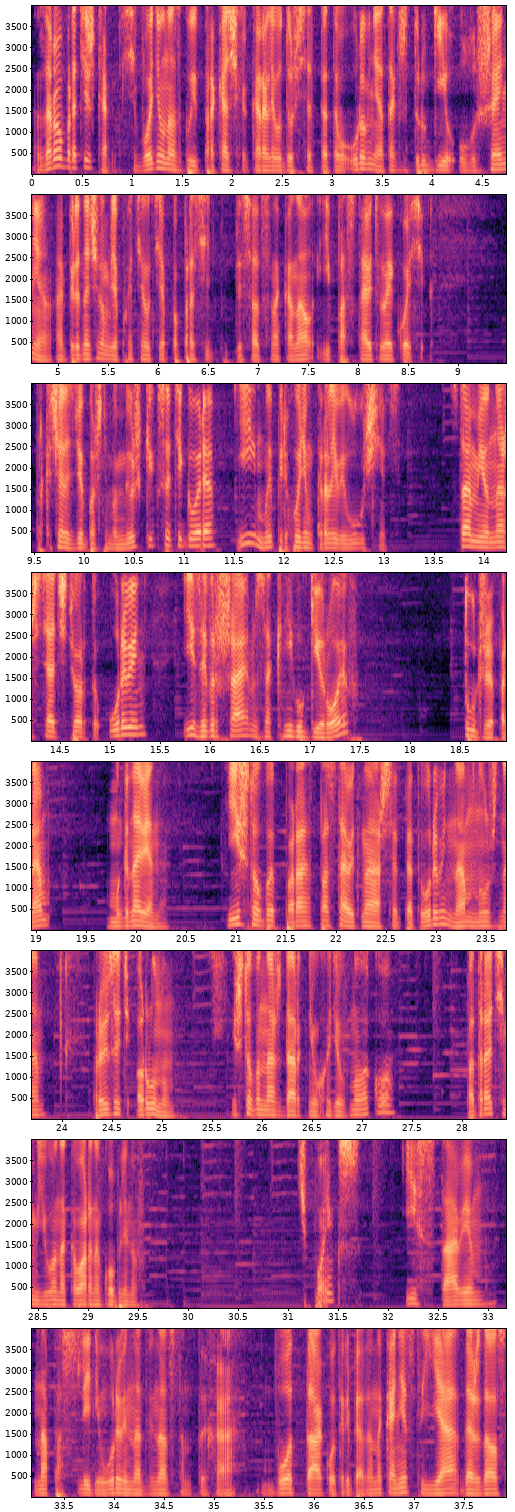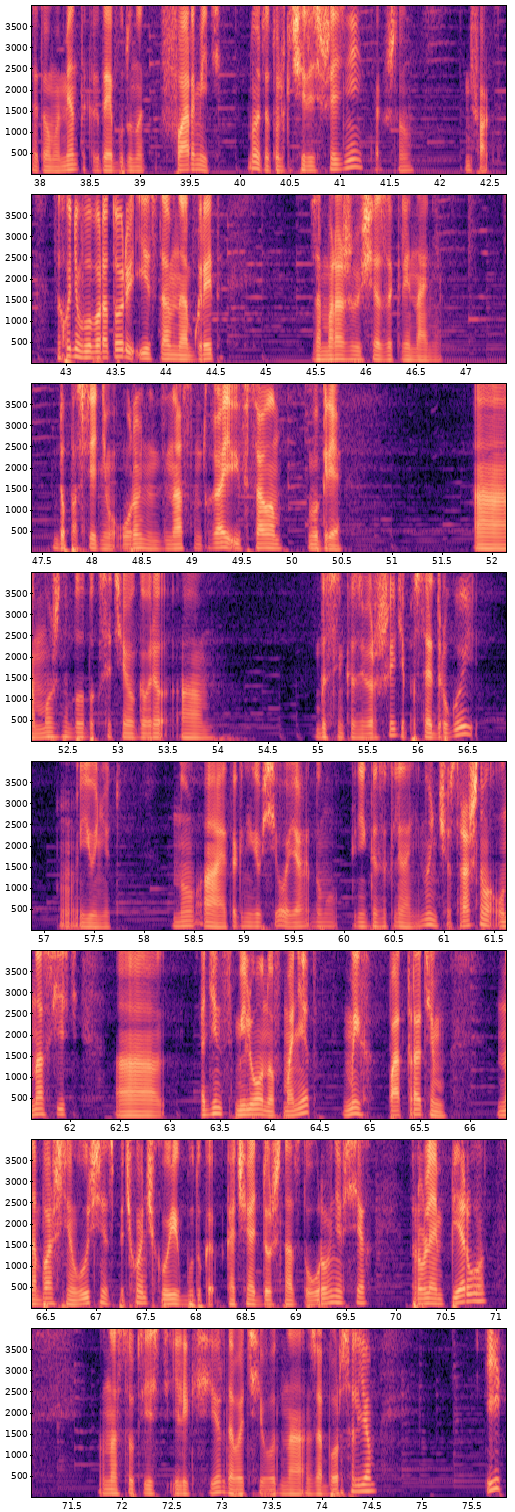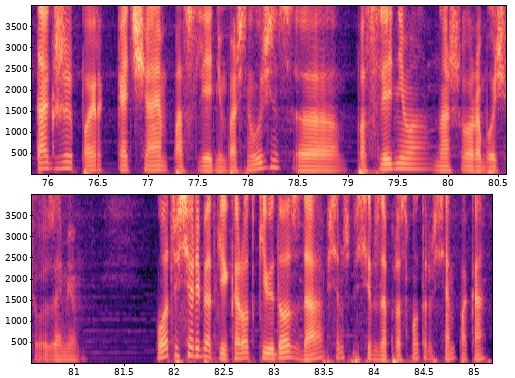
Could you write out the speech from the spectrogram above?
Здорово, братишка! Сегодня у нас будет прокачка королевы до 65 уровня, а также другие улучшения. А перед началом я бы хотел тебя попросить подписаться на канал и поставить лайкосик. Прокачались две башни бомбюшки, кстати говоря, и мы переходим к королеве лучниц. Ставим ее на 64 уровень и завершаем за книгу героев тут же, прям мгновенно. И чтобы поставить на 65 уровень, нам нужно провязать руну. И чтобы наш дарк не уходил в молоко, потратим его на коварных гоблинов. Чпонькс. И ставим на последний уровень на 12 ТХ. Вот так вот, ребята. Наконец-то я дождался этого момента, когда я буду фармить. Ну, это только через 6 дней, так что не факт. Заходим в лабораторию и ставим на апгрейд замораживающее заклинание. До последнего уровня на 12 ТХ и в целом в игре. А, можно было бы, кстати, я говорил, а, быстренько завершить и поставить другой ну, юнит. Ну, а, это книга всего, я думал, книга заклинаний. Ну, ничего страшного. У нас есть э, 11 миллионов монет. Мы их потратим на башни лучниц. Потихонечку их буду качать до 16 уровня всех. Отправляем первую. У нас тут есть эликсир. Давайте его на забор сольем. И также прокачаем последнюю башню лучниц. Э, последнего нашего рабочего займем. Вот и все, ребятки. Короткий видос, да. Всем спасибо за просмотр. Всем пока.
